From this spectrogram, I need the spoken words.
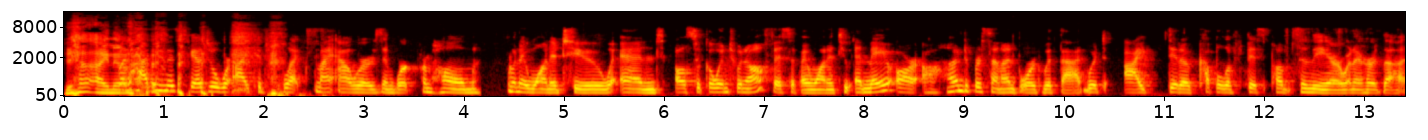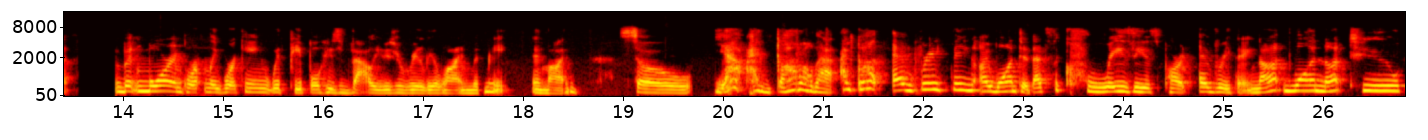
yeah, I know. but having the schedule where I could flex my hours and work from home when I wanted to and also go into an office if I wanted to. And they are 100% on board with that, which I did a couple of fist pumps in the air when I heard that. But more importantly, working with people whose values really align with me and mine. So yeah, I got all that. I got everything I wanted. That's the craziest part. Everything. Not one, not two,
